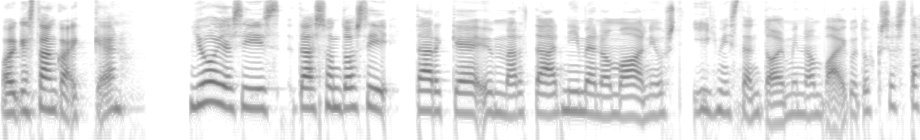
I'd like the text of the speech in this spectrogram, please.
oikeastaan kaikkeen. Joo, ja siis tässä on tosi tärkeää ymmärtää nimenomaan just ihmisten toiminnan vaikutuksesta.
